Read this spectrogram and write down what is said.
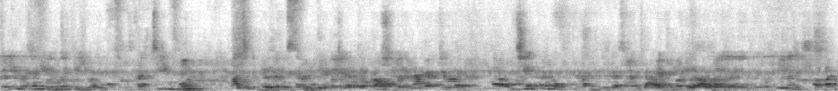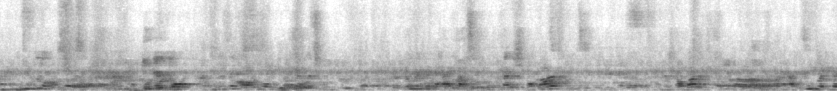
টিম এখানে ইন্ডিভিজুয়াল টিম আজকে যে কোনো মানে মানে সবার বিভিন্ন সবার সবার অ্যাপ্রুভালটা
